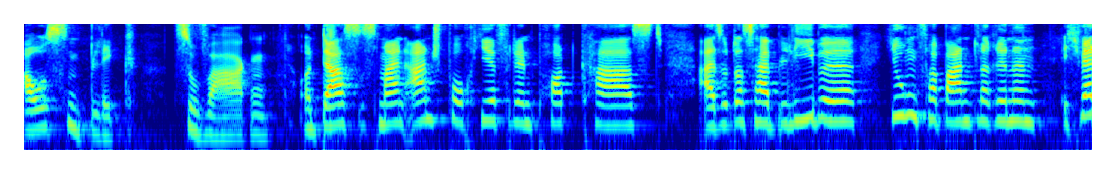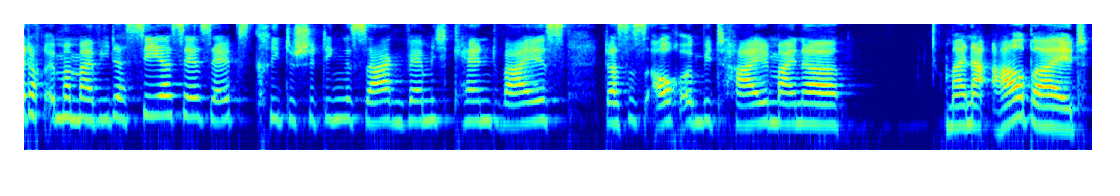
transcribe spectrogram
Außenblick zu wagen. Und das ist mein Anspruch hier für den Podcast. Also deshalb, liebe Jugendverbandlerinnen, ich werde auch immer mal wieder sehr, sehr selbstkritische Dinge sagen. Wer mich kennt, weiß, das ist auch irgendwie Teil meiner, meiner Arbeit.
